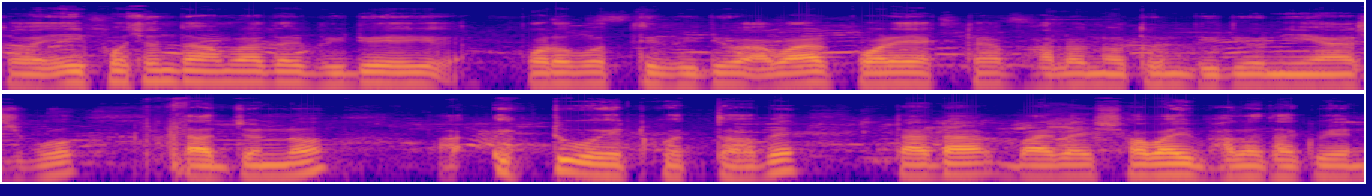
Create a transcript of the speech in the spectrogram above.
তো এই পর্যন্ত আমাদের ভিডিও পরবর্তী ভিডিও আবার পরে একটা ভালো নতুন ভিডিও নিয়ে আসব। তার জন্য একটু ওয়েট করতে হবে। টাটা বাই বাই সবাই ভালো থাকবেন।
